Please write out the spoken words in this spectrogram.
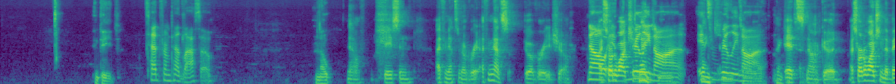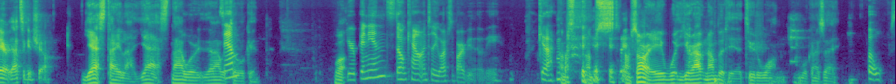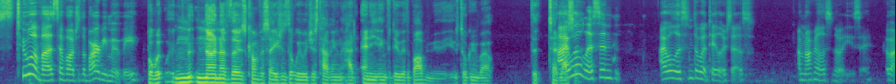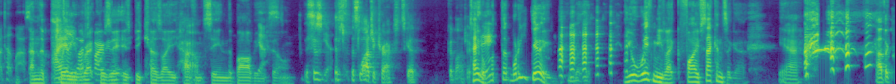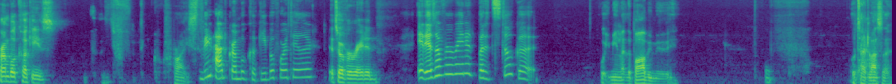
Indeed. Ted from Ted Lasso. Nope. No, Jason. I think that's an overrated. I think that's the overrated show. No, I started it's watching- really Thank you. not. It's Thank you, really Taylor. not. Thank you, It's Taylor. not good. I started watching The Bear. That's a good show. Yes, Taylor. Yes. Now we're now Sam? we're talking. What? Your opinions don't count until you watch the Barbie movie. Get out of I'm, my s- I'm, s- I'm sorry. You're outnumbered here, two to one. What can I say? But two of us have watched the Barbie movie. But w- w- n- none of those conversations that we were just having had anything to do with the Barbie movie. He was talking about the Ted I will listen. I will listen to what Taylor says. I'm not going to listen to what you say about Ted Lasso. and the I am- until you watch the Barbie prerequisite is because I haven't oh. seen the Barbie Yes. film. This is Yes. this, this logic tracks. It's good. Good logic. Taylor, what the, what are you doing? you were with me like five seconds ago. Yeah. How the Crumbl cookies. Christ. Have you had Crumbl cookie before, Taylor? It's overrated. It is overrated, but it's still good. What you mean, like the Barbie movie? Or Ted Wow. Lasso?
